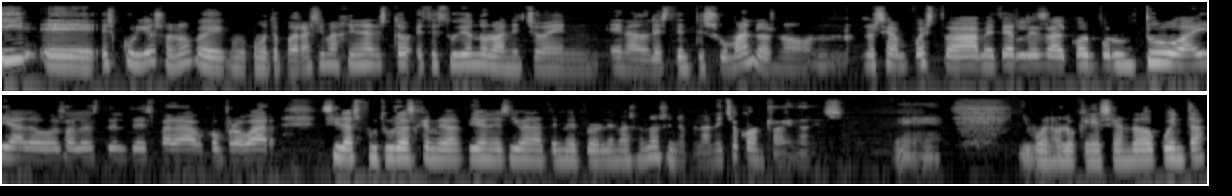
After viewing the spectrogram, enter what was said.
Y eh, es curioso, ¿no? Como te podrás imaginar, esto, este estudio no lo han hecho en, adolescentes humanos, ¿no? ¿no? se han puesto a meterles alcohol por un tubo ahí a los adolescentes para comprobar si las futuras generaciones iban a tener problemas o no, sino que lo han hecho con roedores. Eh, y bueno, lo que se han dado cuenta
